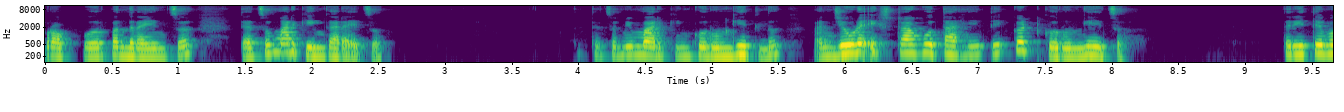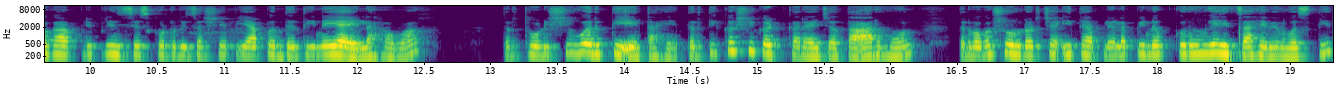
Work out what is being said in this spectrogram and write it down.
प्रॉपर पंधरा इंच त्याचं मार्किंग करायचं. त्याचं मी मार्किंग करून घेतलं आणि जेवढं एक्स्ट्रा होत आहे ते कट करून घ्यायचं. तर इथे बघा आपली प्रिन्सेस कटोरीचा शेप या पद्धतीने यायला हवा. तर थोडीशी वरती येत आहे. तर ती कशी कट करायची आता? आर्मोल तर बघा शोल्डरच्या इथे आपल्याला पिनअप करून घ्यायचं आहे व्यवस्थित.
